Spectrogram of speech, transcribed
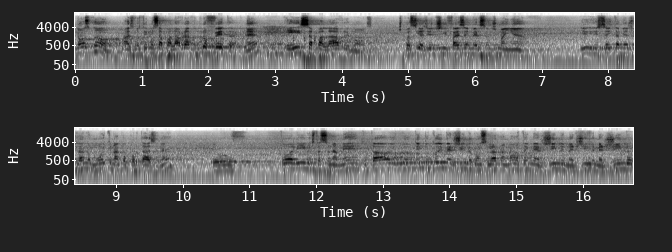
Nós não, mas nós temos a palavra do profeta, né? É essa palavra, irmãos. Tipo assim, a gente faz a imersão de manhã, e isso aí está me ajudando muito na comportagem, né? Eu estou ali no estacionamento e tal, eu o tempo todo emergindo com o celular na mão, estou emergindo, emergindo, emergindo,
